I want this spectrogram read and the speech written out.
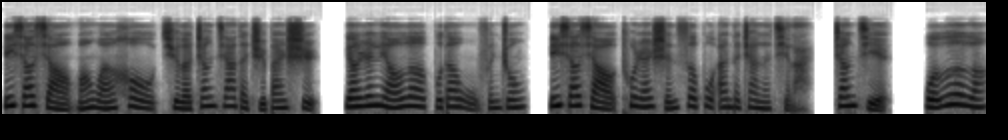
李小小忙完后去了张家的值班室，两人聊了不到五分钟，李小小突然神色不安的站了起来，张姐。我饿了，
